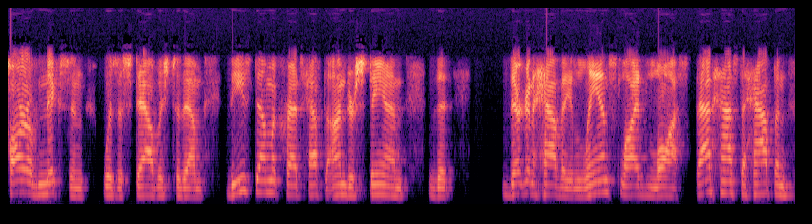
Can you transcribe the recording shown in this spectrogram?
tar of Nixon was established to them. These Democrats have to understand that they're going to have a landslide loss. That has to happen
